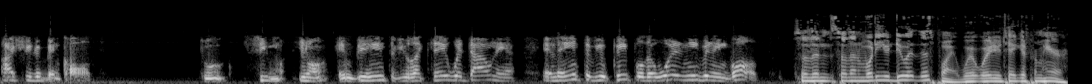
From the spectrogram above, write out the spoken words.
I should have been called to see, you know, and be interviewed. Like they were down there and they interviewed people that weren't even involved. So then, so then, what do you do at this point? Where, where do you take it from here?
